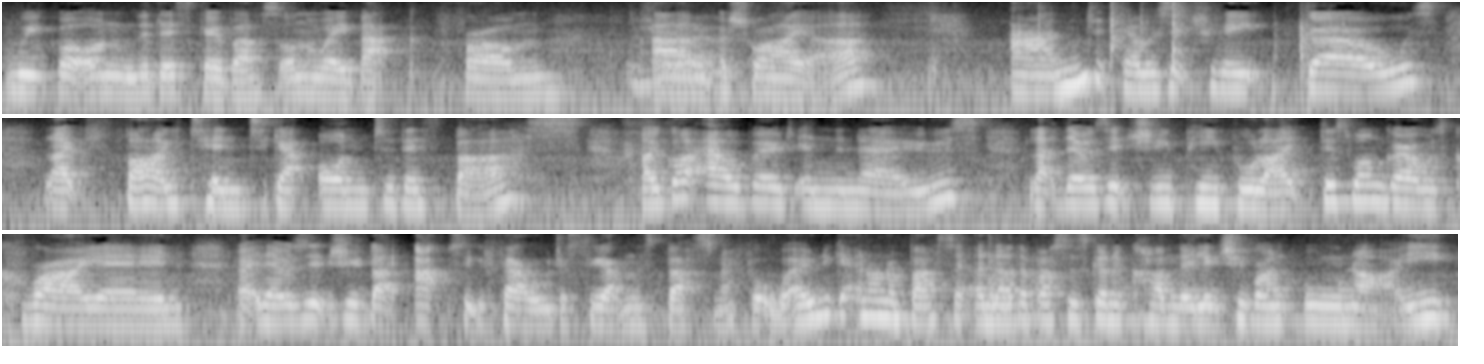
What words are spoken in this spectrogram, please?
we got on the disco bus on the way back from um, Ushuaia and there was literally girls like fighting to get onto this bus. I got elbowed in the nose. Like there was literally people like this one girl was crying. Like there was literally like absolutely feral just to get on this bus and I thought we're only getting on a bus, another bus is gonna come. They literally run all night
